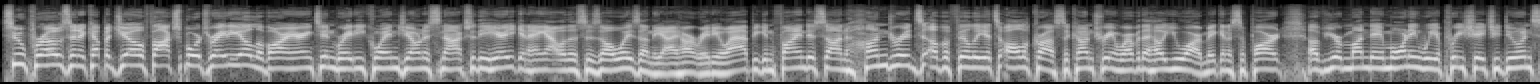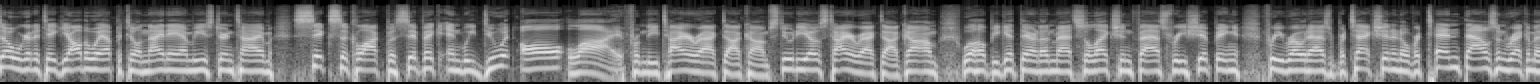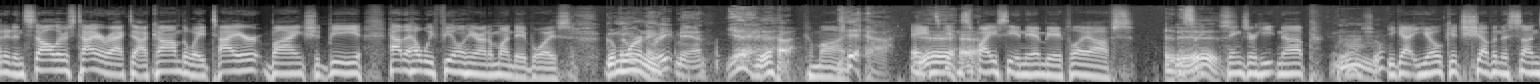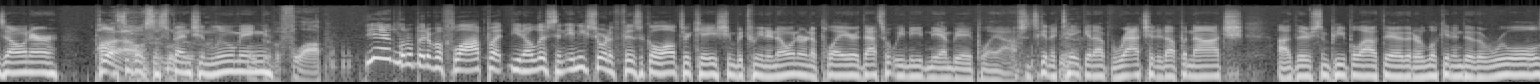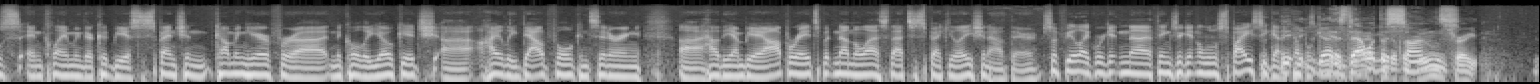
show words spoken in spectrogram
Two pros and a cup of Joe, Fox Sports Radio, LaVar Arrington, Brady Quinn, Jonas Knox with you here. You can hang out with us as always on the iHeartRadio app. You can find us on hundreds of affiliates all across the country and wherever the hell you are, making us a part of your Monday morning. We appreciate you doing so. We're going to take you all the way up until 9 a.m. Eastern Time, 6 o'clock Pacific, and we do it all live from the TireRack.com studios. TireRack.com will help you get there. An unmatched selection, fast free shipping, free road hazard protection, and over 10 10,000 recommended installers. TireRack.com, the way tire buying should be. How the hell we feeling here on a Monday, boys? Good morning. Great, man. Yeah. Yeah. Come on. Yeah. Hey, it's getting spicy in the NBA playoffs. It It's Things are heating up. Mm. sure. You got Jokic shoving the Suns owner. Possible Well, it's a little suspension bit a- looming. little bit of a flop. Yeah, a little bit of a flop, but you know, listen, any sort of physical altercation between an owner and a player, that's what we need in the NBA playoffs. It's going to take it up, ratchet it up a notch. Uh, there's some people out there that are looking into the rules and claiming there could be a suspension coming here for uh, Nikola Jokic. Uh, highly doubtful considering uh, how the NBA operates, but nonetheless, that's a speculation out there. So I feel like we're getting uh, things are getting a little spicy. Got a couple. he's got Is that what the bit of a boom Suns- trait.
